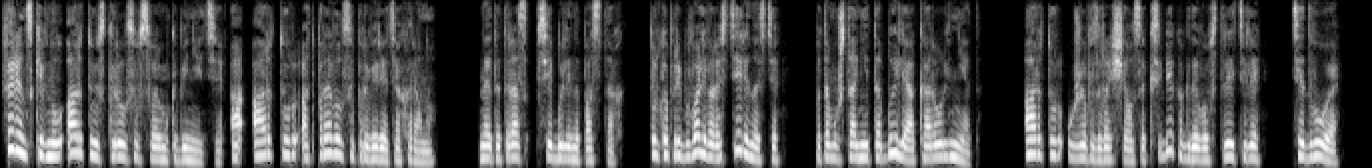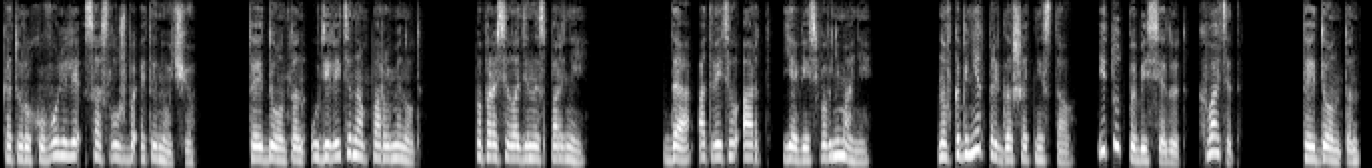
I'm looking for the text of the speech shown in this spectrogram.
Ференс кивнул Арту и скрылся в своем кабинете, а Артур отправился проверять охрану. На этот раз все были на постах, только пребывали в растерянности, потому что они-то были, а король нет. Артур уже возвращался к себе, когда его встретили те двое, которых уволили со службы этой ночью. «Тей Донтон, уделите нам пару минут», — попросил один из парней. «Да», — ответил Арт, — «я весь во внимании». Но в кабинет приглашать не стал. И тут побеседуют. Хватит. Тей Донтон,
